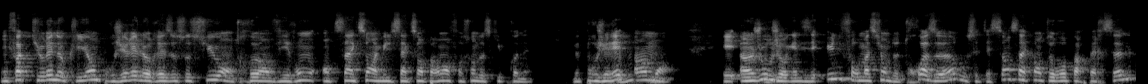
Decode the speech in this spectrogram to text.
on facturait nos clients pour gérer leurs réseaux sociaux entre environ entre 500 et 1500 par mois en fonction de ce qu'ils prenaient. Mais pour gérer mhm. un mois. Et un jour, j'ai organisé une formation de 3 heures où c'était 150 euros par personne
